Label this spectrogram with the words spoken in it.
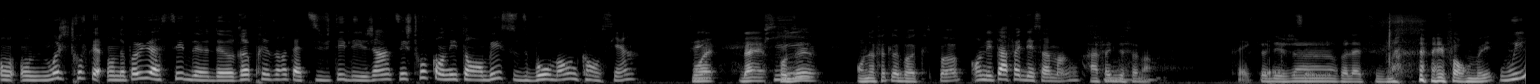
on- on- moi, je trouve qu'on n'a pas eu assez de, de représentativité des gens. Tu sais, je trouve qu'on est tombé sur du beau monde conscient. tu sais. Ouais. Ben, faut dire, on a fait le Vox Pop On était à la fête des semences. à la fête des semences. C'était des gens relativement informés. Oui,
